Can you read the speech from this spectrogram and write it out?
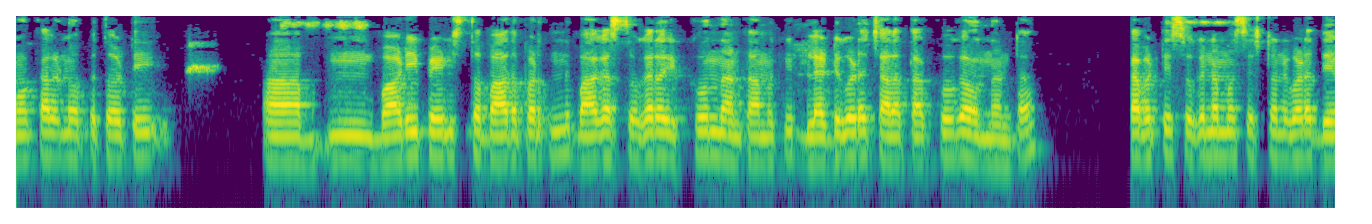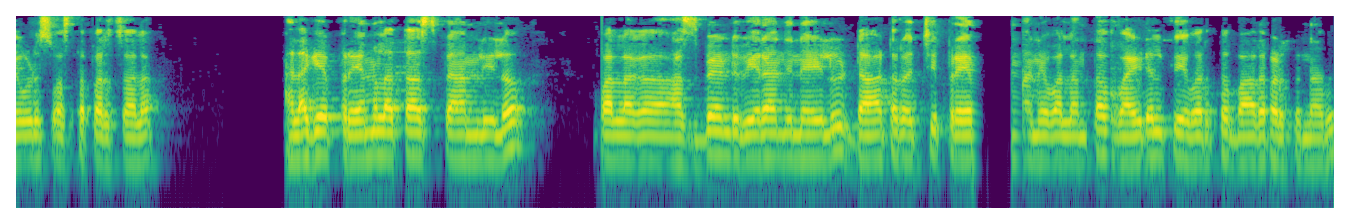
మోకాల నొప్పితోటి బాడీ పెయిన్స్తో బాధపడుతుంది. బాగా షుగర్ ఎక్కువ ఉందంట ఆమెకి. బ్లడ్ కూడా చాలా తక్కువగా ఉందంట. కాబట్టి సుగుణమ్మ సిస్టర్ని కూడా దేవుడు స్వస్థపరచాలా? అలాగే ప్రేమలతాస్ ఫ్యామిలీలో వాళ్ళ హస్బెండ్ వీరాంజనేయులు డాటర్ వచ్చి ప్రేమ అనే వాళ్ళంతా వైడల్ ఫీవర్తో బాధపడుతున్నారు.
